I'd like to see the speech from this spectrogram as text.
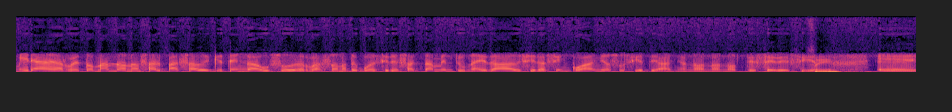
Mira, retomándonos al pasado y que tenga uso de razón, no te puedo decir exactamente una edad, si era cinco años o siete años, no, no, no te sé decir. Eh,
